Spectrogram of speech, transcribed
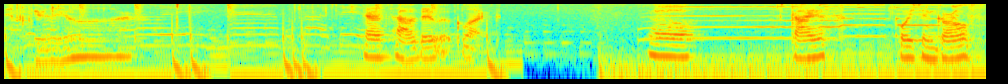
And here they are. That's how they look like. So, guys, boys and girls,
